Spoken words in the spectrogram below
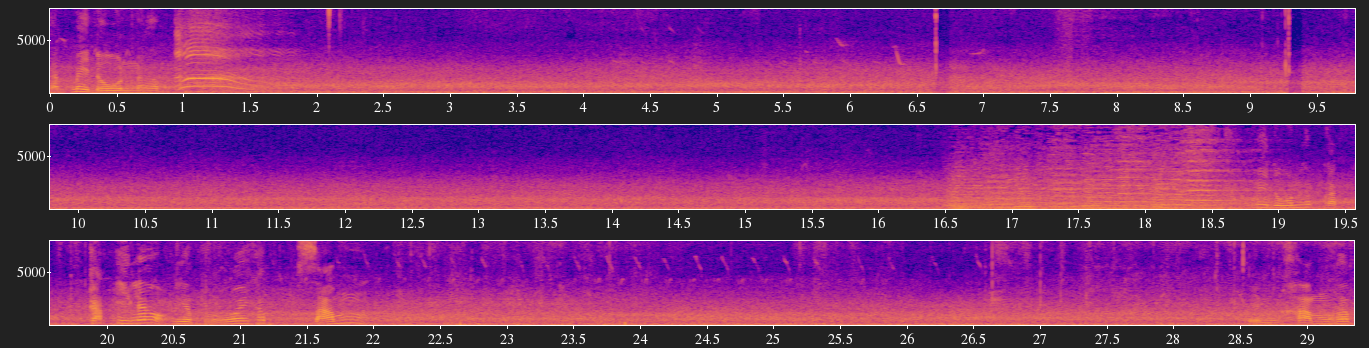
กัดไม่โดนนะครับไม่โดนครับกัดกัดอีกแล้วเรียบร้อยครับ ซ้ำเต็มคำครับ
